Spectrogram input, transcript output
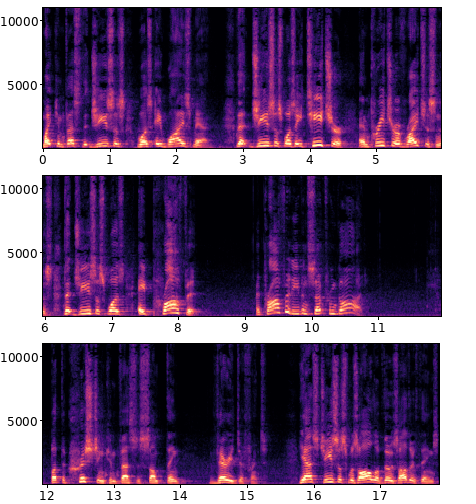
might confess that Jesus was a wise man that Jesus was a teacher and preacher of righteousness, that Jesus was a prophet, a prophet even sent from God. But the Christian confesses something very different. Yes, Jesus was all of those other things,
